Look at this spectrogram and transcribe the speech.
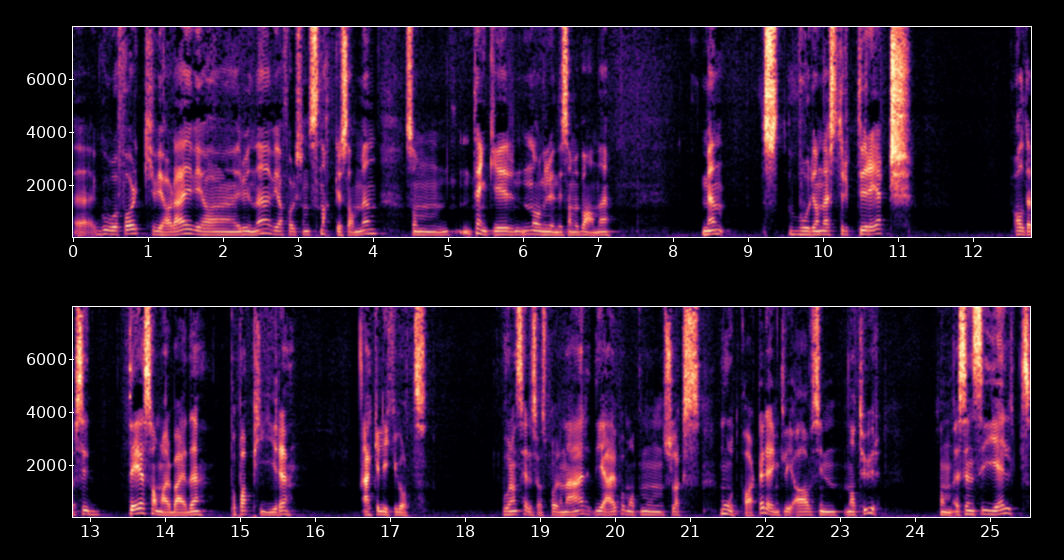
Eh, gode folk. Vi har deg, vi har Rune. Vi har folk som snakker sammen, som tenker noenlunde i samme bane. Men hvordan det er strukturert holdt jeg på å si, Det samarbeidet på papiret er ikke like godt. Hvordan selskapsforholdene er. De er jo på en måte noen slags motparter egentlig av sin natur sånn essensielt.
